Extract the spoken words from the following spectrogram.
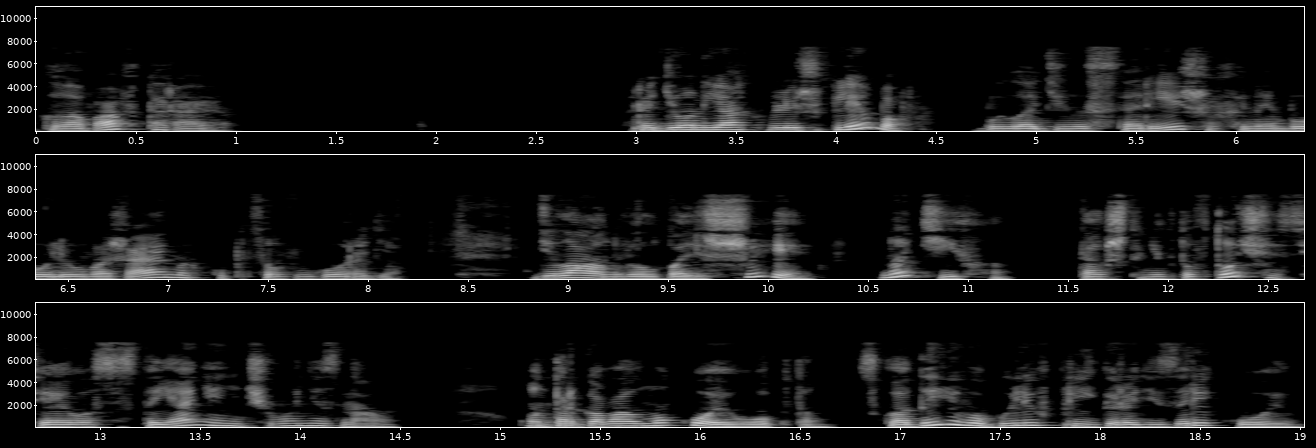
Глава вторая. Родион Яковлевич Глебов был один из старейших и наиболее уважаемых купцов в городе. Дела он вел большие, но тихо, так что никто в точности о его состоянии ничего не знал. Он торговал мукой и оптом, склады его были в пригороде за рекою.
